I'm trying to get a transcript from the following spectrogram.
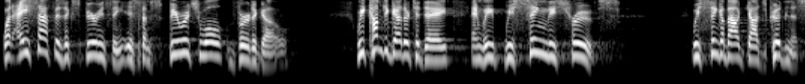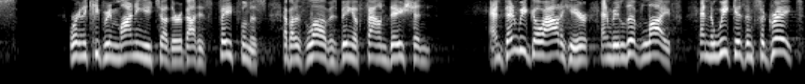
What Asaph is experiencing is some spiritual vertigo. We come together today and we, we sing these truths. We sing about God's goodness. We're going to keep reminding each other about his faithfulness, about his love as being a foundation. And then we go out of here and we live life, and the week isn't so great.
